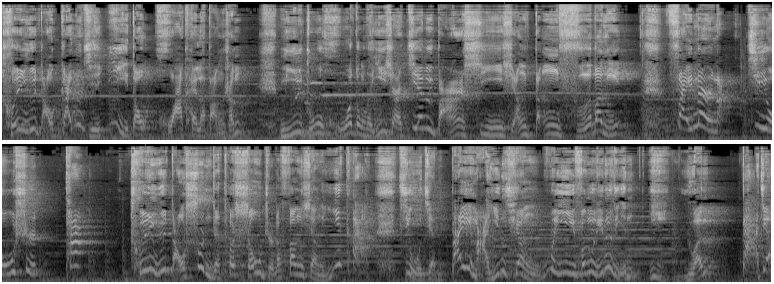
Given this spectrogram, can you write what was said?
淳于导赶紧一刀划开了绑绳，迷竹活动了一下肩膀，心想：等死吧你！在那儿呢，就是。淳于导顺着他手指的方向一看，就见白马银枪，威风凛凛，一员大将。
